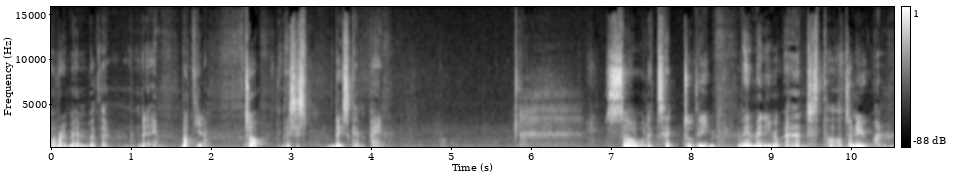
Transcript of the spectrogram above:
remember the name. But yeah, so this is this campaign. So let's head to the main menu and start a new one.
